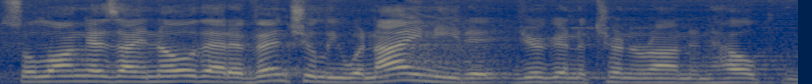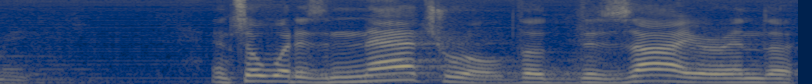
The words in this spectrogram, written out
So long as I know that eventually, when I need it, you're going to turn around and help me. And so, what is natural, the desire and the,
